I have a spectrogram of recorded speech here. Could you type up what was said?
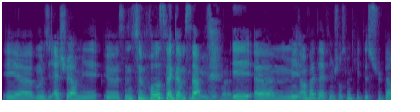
Et euh, bon, on dit HER, mais euh, ça ne se prononce pas comme ça. Oui, oui, voilà. Et mais en fait, elle a fait une chanson qui était super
